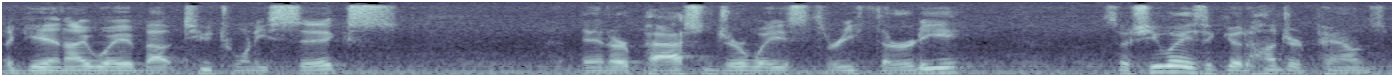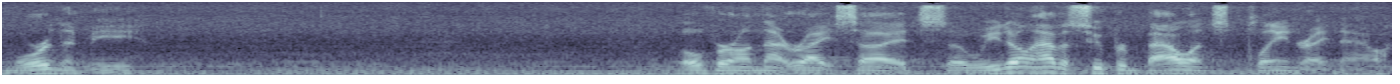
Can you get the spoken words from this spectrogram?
Again, I weigh about 226, and our passenger weighs 330. So she weighs a good 100 pounds more than me over on that right side. So we don't have a super balanced plane right now.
